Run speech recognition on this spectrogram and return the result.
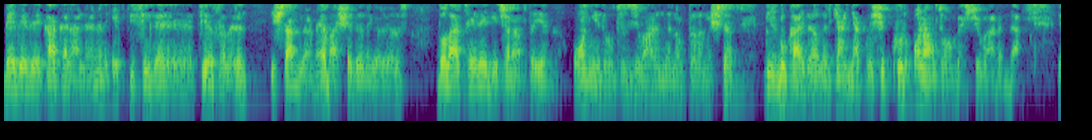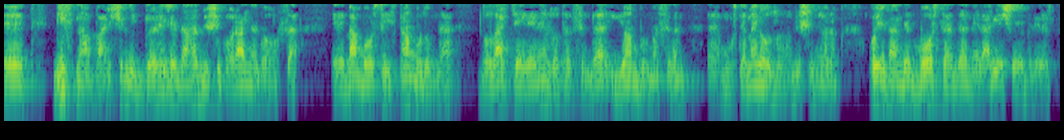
BDDK kararlarının etkisiyle e, piyasaların işlem görmeye başladığını görüyoruz. Dolar TL geçen haftayı 17.30 civarında noktalamıştı. Biz bu kaydı alırken yaklaşık kur 16-15 civarında. E, biz ne yapar? Şimdi görece daha düşük oranla da olsa e, ben Borsa İstanbul'un da dolar TL'nin rotasında yön bulmasının e, muhtemel olduğunu düşünüyorum. O yüzden de borsada neler yaşayabiliriz?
